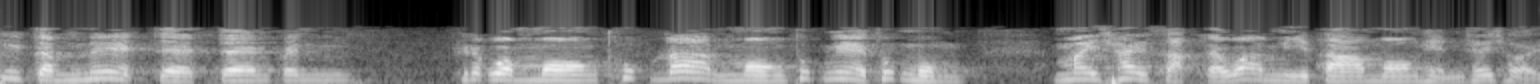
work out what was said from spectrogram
ที่จำเนกแจกแจงเป็น เรียกว่ามองทุกด้านมองทุกแง่ทุกมุม ไม่ใช่สักแต่ว่ามีตามองเห็นเฉย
